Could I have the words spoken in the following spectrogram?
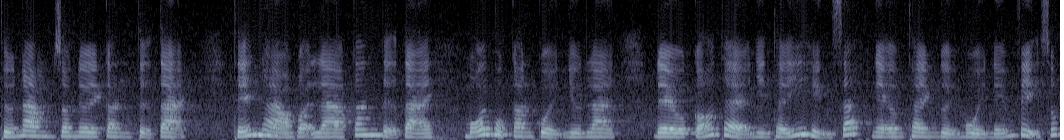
Thứ năm, do nơi căn tự tại. Thế nào gọi là căn tự tại? Mỗi một căn của Như Lai đều có thể nhìn thấy hình sắc, nghe âm thanh, ngửi mùi, nếm vị, xúc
